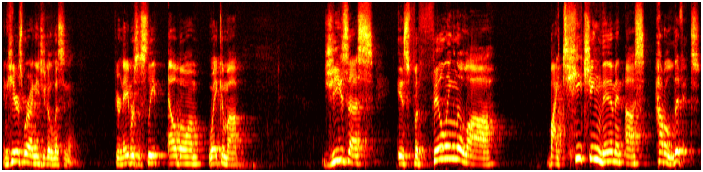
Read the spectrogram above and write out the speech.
And here's where I need you to listen in. If your neighbor's asleep, elbow him, wake him up. Jesus is fulfilling the law by teaching them and us how to live it.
